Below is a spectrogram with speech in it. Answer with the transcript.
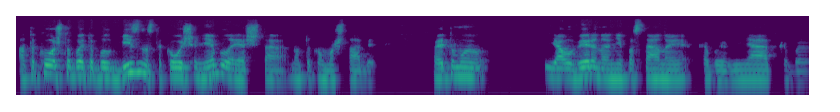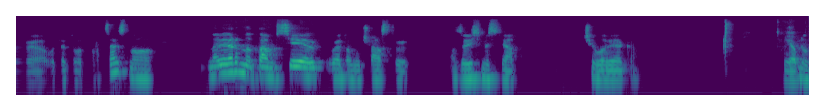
А такого, чтобы это был бизнес, такого еще не было, я считаю, на таком масштабе. Поэтому я уверен, они постоянно как бы меняют как бы, вот этот вот процесс, но, наверное, там все в этом участвуют, в зависимости от человека. Я ну.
